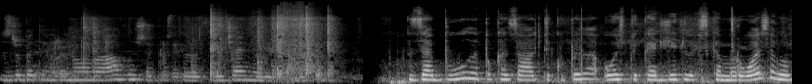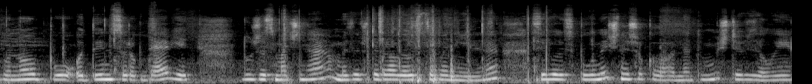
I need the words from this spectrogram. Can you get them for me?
зробити, гранолу, а може просто звичайну вівсянку. Забула показати, купила ось таке лідлівське морозиво, воно по 1,49, дуже смачне. Ми завжди брали ось це ванільне, з'явилось полуничне і шоколадне, тому що взяли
